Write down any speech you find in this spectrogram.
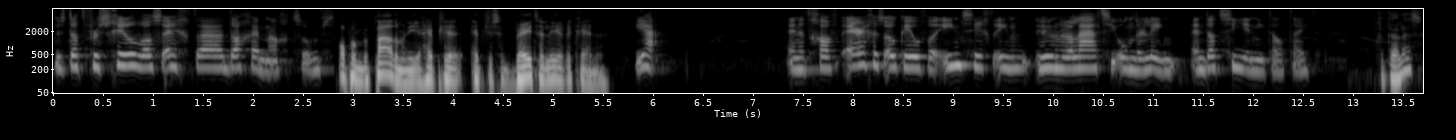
Dus dat verschil was echt eh, dag en nacht soms. Op een bepaalde manier heb je, heb je ze beter leren kennen. Ja. En het gaf ergens ook heel veel inzicht in hun relatie onderling. En dat zie je niet altijd. Vertel eens.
